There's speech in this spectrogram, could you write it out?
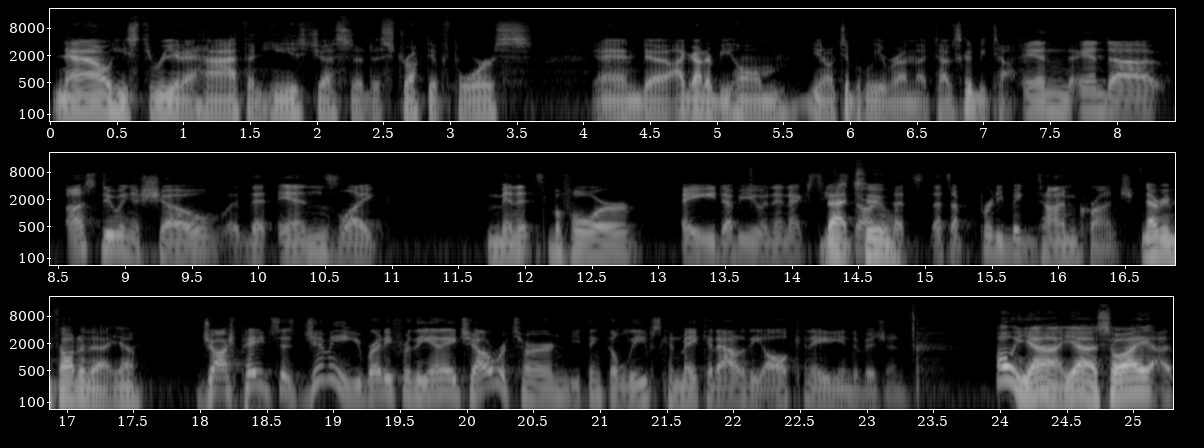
Now he's three and a half, and he's just a destructive force. And uh, I got to be home, you know, typically around that time. It's going to be tough. and and uh, us doing a show that ends like minutes before AEW and NXT That start. too. That's that's a pretty big time crunch. Never even thought of that. Yeah. Josh Page says, Jimmy, you ready for the NHL return? Do you think the Leafs can make it out of the All Canadian division? Oh yeah, yeah. So I,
